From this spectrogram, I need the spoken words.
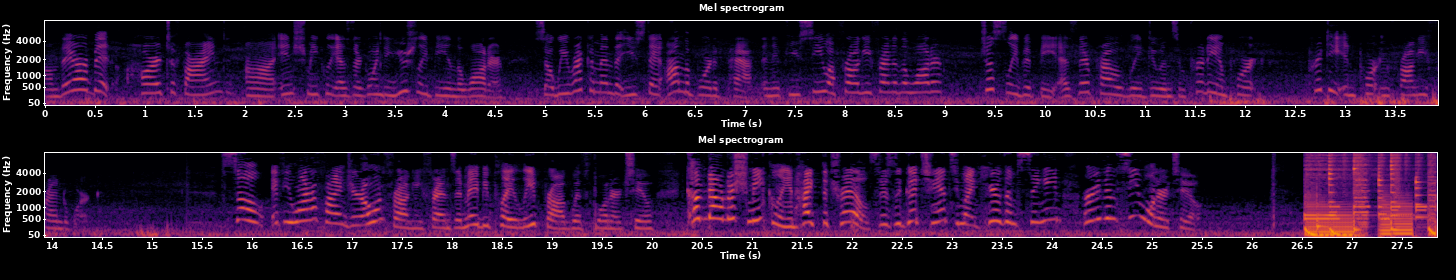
Um, they are a bit hard to find uh, in Schmeeckle as they're going to usually be in the water. So we recommend that you stay on the boarded path and if you see a froggy friend in the water, just leave it be as they're probably doing some pretty important, pretty important froggy friend work. So, if you want to find your own froggy friends and maybe play leapfrog with one or two, come down to Schmeeckle and hike the trails. There's a good chance you might hear them singing or even see one or two. Thank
